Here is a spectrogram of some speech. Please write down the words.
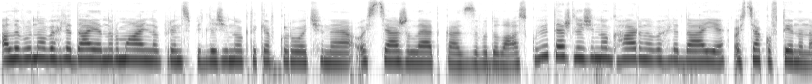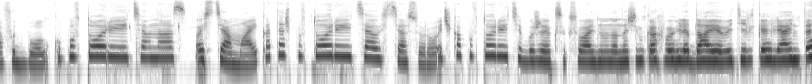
але воно виглядає нормально, в принципі, для жінок таке вкорочене. Ось ця жилетка з водолазкою теж для жінок гарно виглядає. Ось ця ковтина на футболку повторюється в нас. Ось ця майка теж повторюється, ось ця сорочка повторюється, боже, як сексуально вона на жінках виглядає, ви тільки гляньте.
